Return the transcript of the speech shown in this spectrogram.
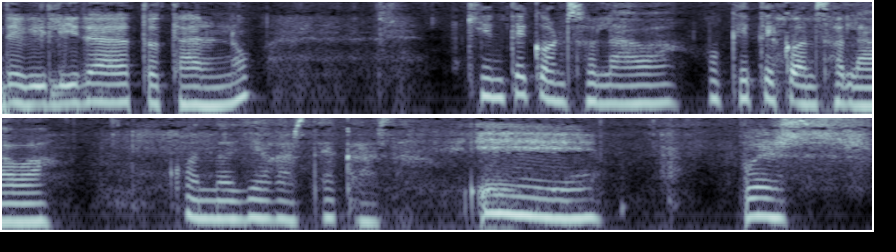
debilidad total, ¿no? ¿Quién te consolaba o qué te consolaba cuando llegaste a casa? Eh, pues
